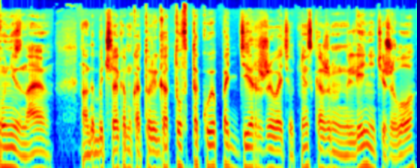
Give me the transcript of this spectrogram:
ну, не знаю. Надо быть человеком, который готов такое поддерживать. Вот мне, скажем, лень и тяжело.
